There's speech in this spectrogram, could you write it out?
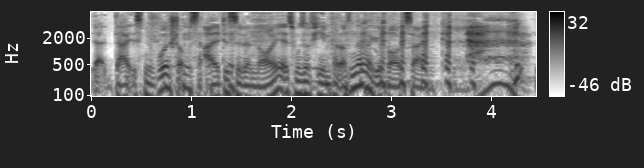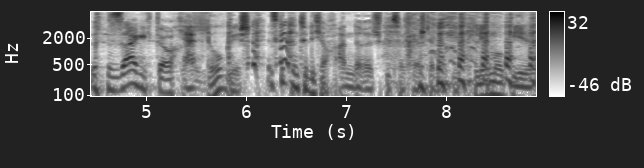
da ist mir wurscht, ob es alt ist oder neu. Es muss auf jeden Fall auseinandergebaut sein. Klar. Das sage ich doch. Ja, logisch. Es gibt natürlich auch andere Spielzeughersteller wie Playmobil,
